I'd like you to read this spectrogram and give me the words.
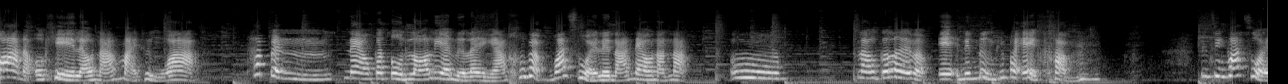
วาดอะโอเคแล้วนะ หมายถึงว่า ถ้าเป็นแนวการ์ตูนล้อเลียนหรืออะไรอย่างเงี้ย คือแบบวาดสวยเลยนะ แนวนั้นอะเออ เราก็เลยแบบเอะนิดหนึ่งที่พระเอกขำจริงๆวาดสวย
